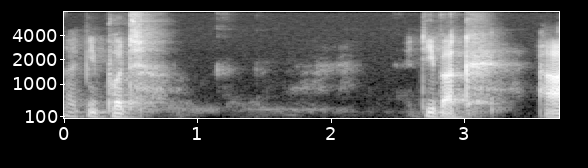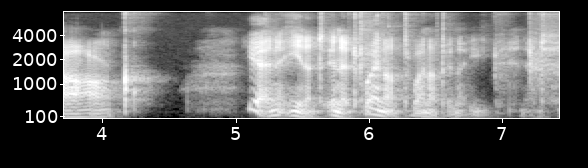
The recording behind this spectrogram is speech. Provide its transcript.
Let me put debug uh, yeah, in init, init. Why not? Why not in init?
